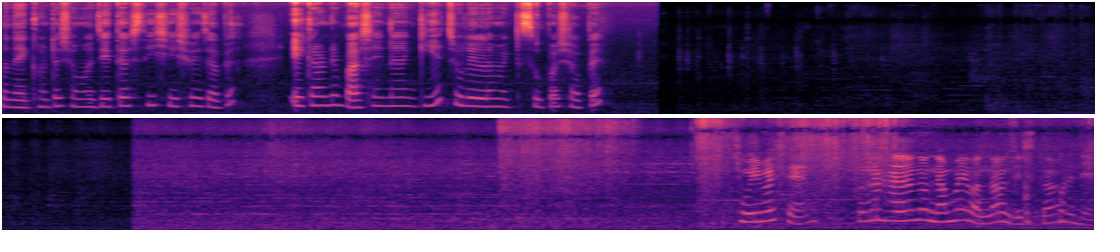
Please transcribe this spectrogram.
মানে এক ঘণ্টা সময় যেতে আসতেই শেষ হয়ে যাবে। এই কারণে বাসায় না গিয়ে চলে এলাম একটা সুপার শপে। すみません。その花の名前は何ですかこれね、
